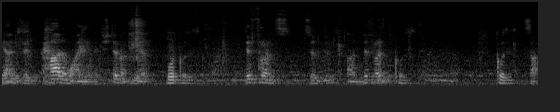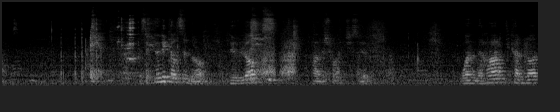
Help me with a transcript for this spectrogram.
يعني في حالة معينة تجتمع فيها different symptoms and different causes signs. It's a clinical syndrome develops هذا شو وقت يصير when the heart cannot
